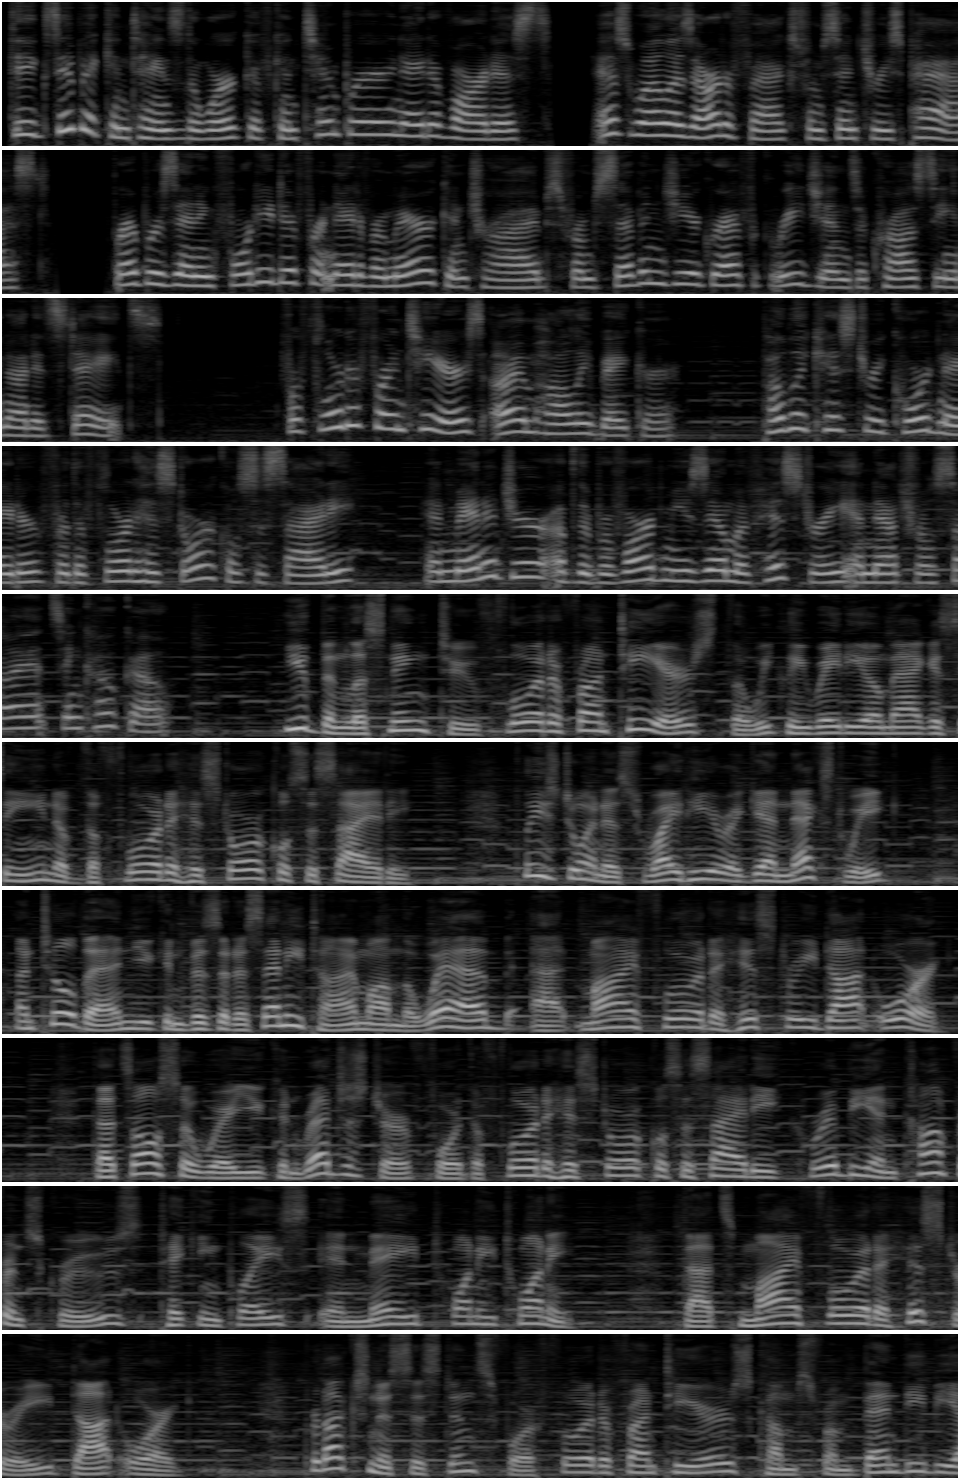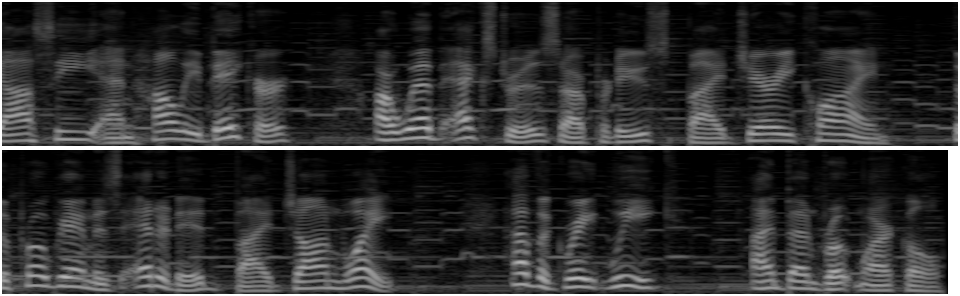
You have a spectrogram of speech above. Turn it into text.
The exhibit contains the work of contemporary Native artists as well as artifacts from centuries past, representing 40 different Native American tribes from seven geographic regions across the United States. For Florida Frontiers, I'm Holly Baker, Public History Coordinator for the Florida Historical Society and manager of the Brevard Museum of History and Natural Science in Cocoa. You've been listening to Florida Frontiers, the weekly radio magazine of the Florida Historical Society. Please join us right here again next week. Until then, you can visit us anytime on the web at myfloridahistory.org. That's also where you can register for the Florida Historical Society Caribbean Conference Cruise taking place in May 2020. That's myfloridahistory.org. Production assistance for Florida Frontiers comes from Ben DiBiase and Holly Baker. Our web extras are produced by Jerry Klein. The program is edited by John White. Have a great week I'm Ben Brotemarkle.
